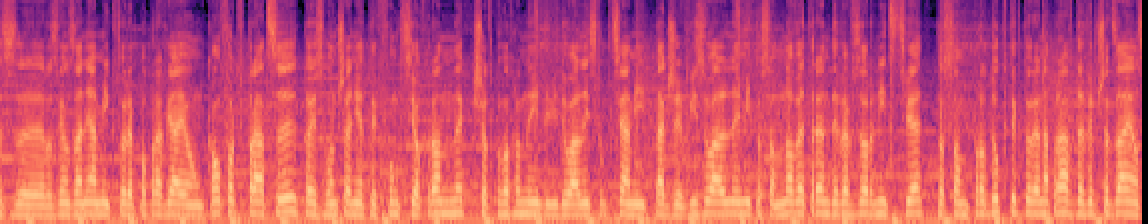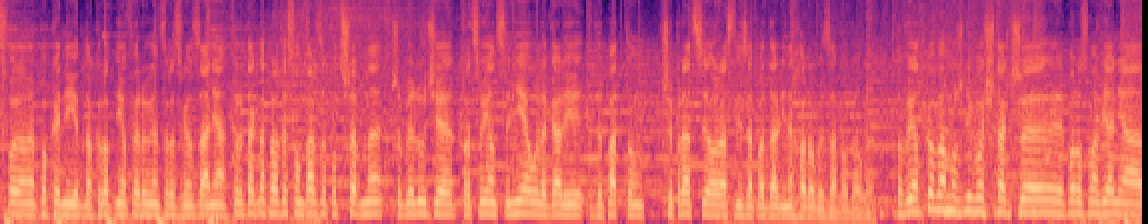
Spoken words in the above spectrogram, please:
z rozwiązaniami, które poprawiają komfort pracy. To jest łączenie tych funkcji ochronnych, środków ochrony indywidualnej z funkcjami także wizualnymi. To są nowe trendy we wzornictwie. To są produkty, które naprawdę wyprzedzają swoją epokę niejednokrotnie oferując rozwiązania, które tak naprawdę są bardzo potrzebne, żeby ludzie pracujący nie ulegali wypadkom przy pracy oraz nie zapadali na choroby zawodowe. To wyjątkowa możliwość także porozmawiania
